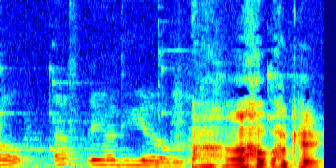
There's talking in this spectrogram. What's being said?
Oh, F and U. Oh, okay.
